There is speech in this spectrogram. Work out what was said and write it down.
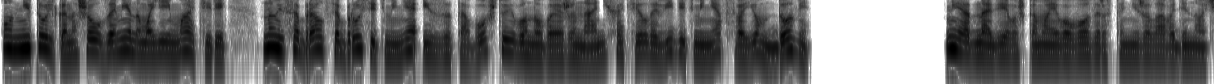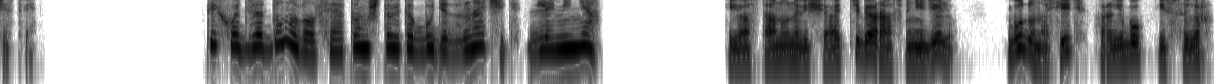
Он не только нашел замену моей матери, но и собрался бросить меня из-за того, что его новая жена не хотела видеть меня в своем доме. Ни одна девушка моего возраста не жила в одиночестве. «Ты хоть задумывался о том, что это будет значить для меня?» Я стану навещать тебя раз в неделю. Буду носить рыбу и сыр.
